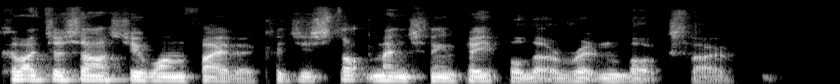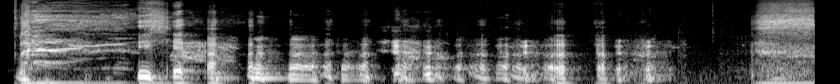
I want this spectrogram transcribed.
Could I just ask you one favor? Could you stop mentioning people that have written books, though? yeah.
